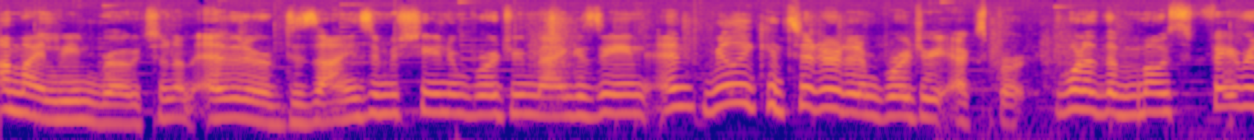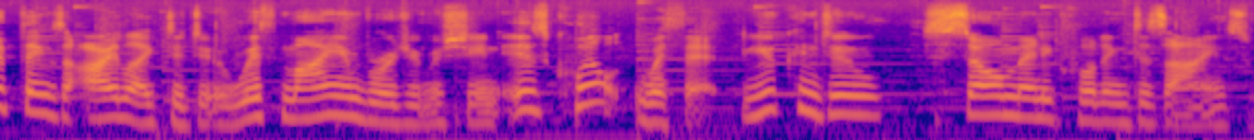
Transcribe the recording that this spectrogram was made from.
I'm Eileen Roche and I'm editor of Designs in Machine Embroidery magazine and really considered an embroidery expert. One of the most favorite things I like to do with my embroidery machine is quilt with it. You can do so many quilting designs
